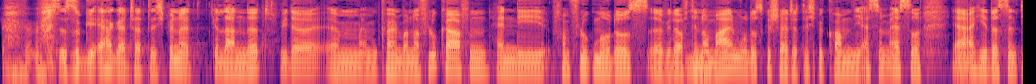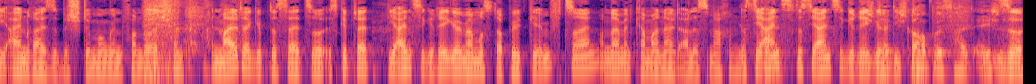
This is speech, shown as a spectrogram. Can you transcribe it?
was es so geärgert hatte, ich bin halt gelandet, wieder ähm, im Köln-Bonner Flughafen, Handy vom Flugmodus äh, wieder auf den normalen Modus geschaltet, ich bekomme die SMS so, ja, hier, das sind die Einreisebestimmungen von Deutschland. In Malta gibt es halt so, es gibt halt die einzige Regel, man muss doppelt geimpft sein und damit kann man halt alles machen. Das ist die, eins, das ist die einzige Regel, die kommt. Stopp ist halt echt. So,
